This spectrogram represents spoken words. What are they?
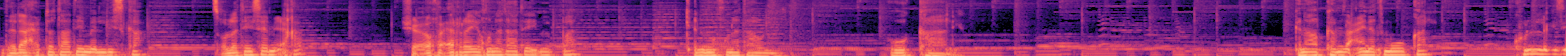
እንተዳ ሕቶታተይ መሊስካ ጸሎተይ ሰሚዕኻ ሽዑ ክዕረይ ኩነታተይ ምባል ቅድሚ ኩነታዊ ምውካል እዩ ግን ኣብ ከምዚ ዓይነት ምውካል ኩሉ ግዜ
